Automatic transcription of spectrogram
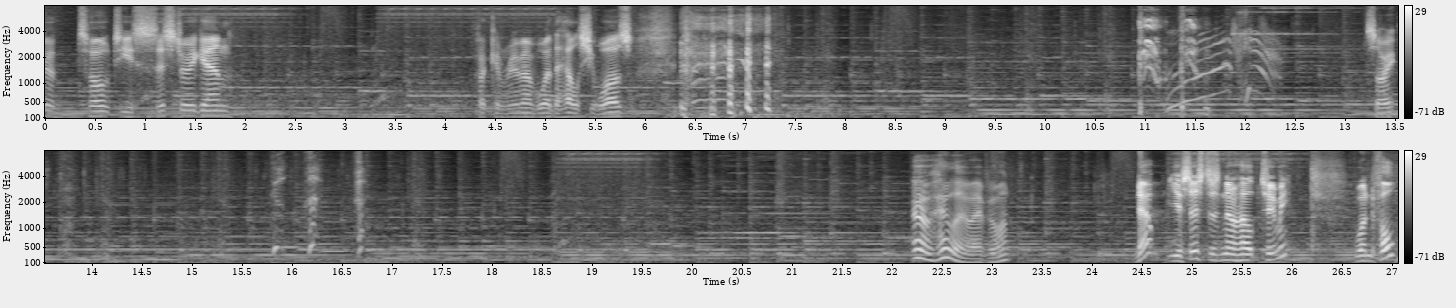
I'll talk to your sister again. If I can remember where the hell she was. Sorry. hello everyone. Nope, your sister's no help to me. Wonderful.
